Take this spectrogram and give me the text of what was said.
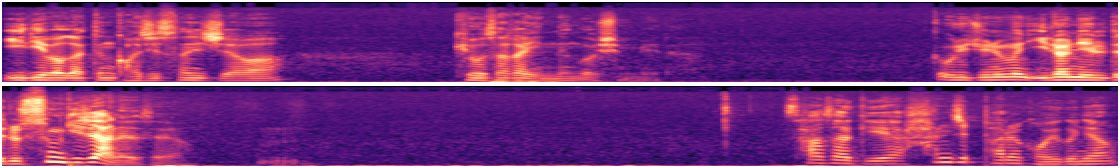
이리와 같은 거짓 선지자와 교사가 있는 것입니다. 그러니까 우리 주님은 이런 일들을 숨기지 않으세요. 음. 사사기에 한 지파를 거의 그냥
